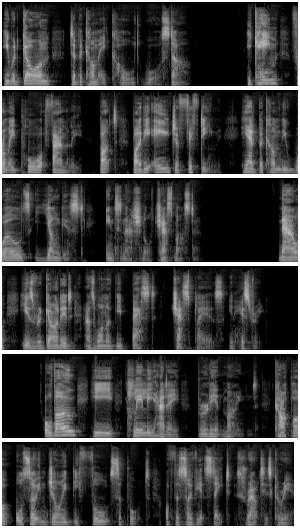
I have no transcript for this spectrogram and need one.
He would go on to become a Cold War star. He came from a poor family, but by the age of 15, he had become the world's youngest international chess master. Now he is regarded as one of the best chess players in history. Although he clearly had a brilliant mind, Karpov also enjoyed the full support of the Soviet state throughout his career.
